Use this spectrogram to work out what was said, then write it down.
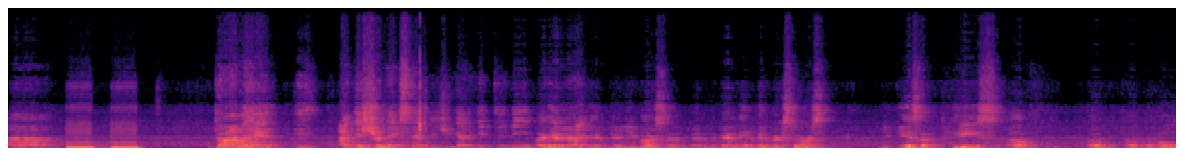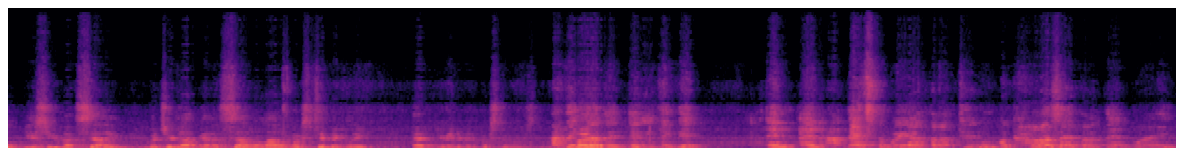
Uh, Tom had, is, I guess your next step is you gotta get to an ebook, I get it, right? I get the ebooks, and, and, and independent bookstores is a piece of, of, of the whole issue about selling, but you're not gonna sell a lot of books typically at your independent bookstores. I think But- that, that you think that, and, and I- that's the way I thought too, and because I thought that way,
